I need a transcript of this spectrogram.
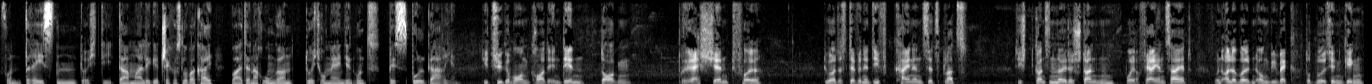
von Dresden durch die damalige Tschechoslowakei weiter nach Ungarn, durch Rumänien und bis Bulgarien. Die Züge waren gerade in den Tagen brechend voll. Du hattest definitiv keinen Sitzplatz. Die ganzen Leute standen, war ja Ferienzeit und alle wollten irgendwie weg, dort wo es hinging.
